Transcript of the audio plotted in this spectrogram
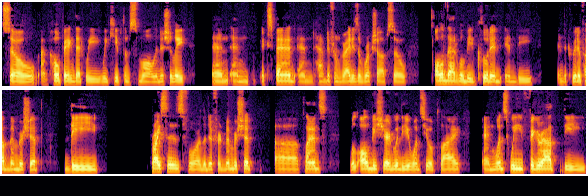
So I'm hoping that we, we keep them small initially and and expand and have different varieties of workshops. So all of that will be included in the in the Creative Hub membership. The prices for the different membership uh, plans will all be shared with you once you apply. And once we figure out the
